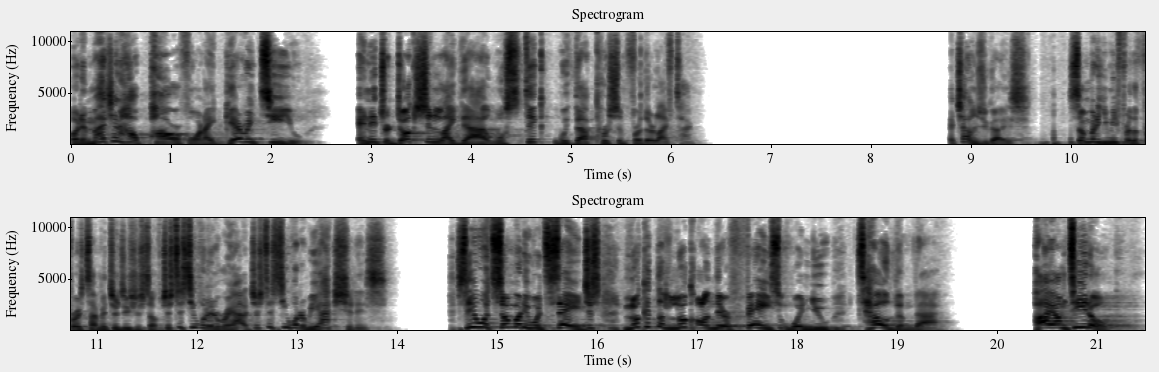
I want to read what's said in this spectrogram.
But imagine how powerful, and I guarantee you, an introduction like that will stick with that person for their lifetime. I challenge you guys. Somebody you meet for the first time, introduce yourself just to see what a rea- just to see what a reaction is. See what somebody would say. Just look at the look on their face when you tell them that. Hi, I'm Tito,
